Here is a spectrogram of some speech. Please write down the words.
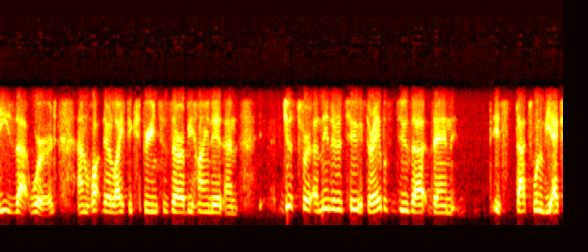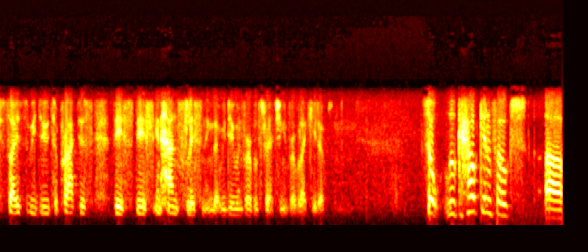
sees that word and what their life experiences are behind it. And just for a minute or two, if they're able to do that, then it's that's one of the exercises we do to practice this this enhanced listening that we do in verbal stretching and verbal aikido. So, Luke, how can folks uh,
